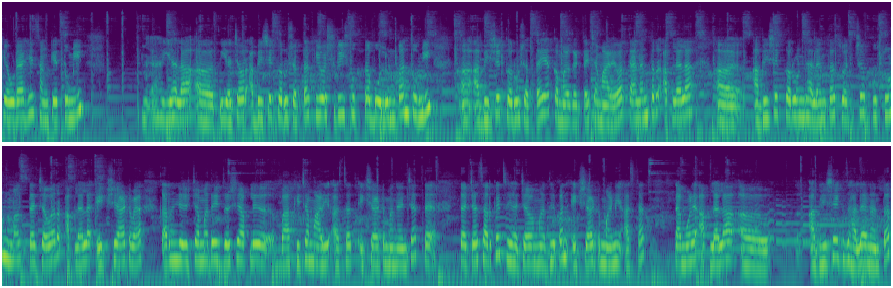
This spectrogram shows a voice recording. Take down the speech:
केवढ्याही संकेत तुम्ही ह्याला याच्यावर अभिषेक करू शकता किंवा श्री सुक्त बोलून पण तुम्ही अभिषेक करू शकता या कमळगट्ट्याच्या माळ्यावर. त्यानंतर आपल्याला अभिषेक करून झाल्यानंतर स्वच्छ पुसून मग त्याच्यावर आपल्याला एकशे आठ वेळा कारण याच्यामध्ये जसे आपले बाकीच्या माळी असतात एकशे आठ मण्यांच्या त्या त्याच्यासारखेच ह्याच्यामध्ये पण एकशे आठ मणी असतात. त्यामुळे आपल्याला अभिषेक झाल्यानंतर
